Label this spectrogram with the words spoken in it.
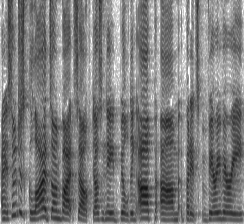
And it sort of just glides on by itself, doesn't need building up, um, but it's very, very,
